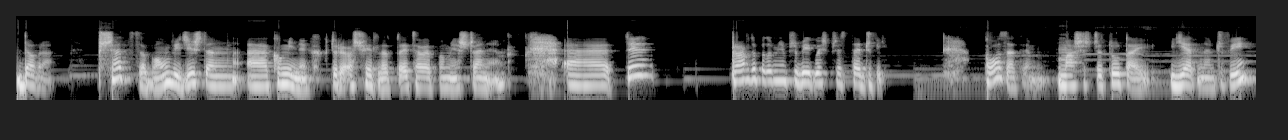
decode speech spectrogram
Dobra. Przed sobą widzisz ten e, kominek, który oświetla tutaj całe pomieszczenie. E, ty prawdopodobnie przebiegłeś przez te drzwi. Poza tym masz jeszcze tutaj jedne drzwi,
